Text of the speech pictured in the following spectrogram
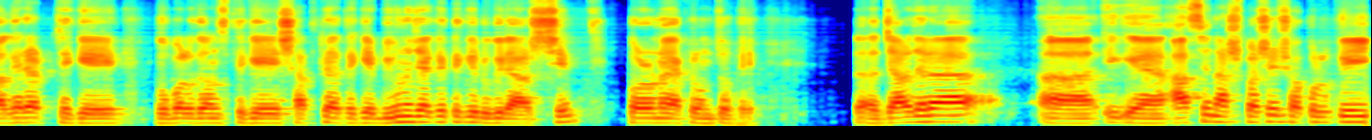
বাগেরহাট থেকে, গোপালগঞ্জ থেকে, সাতক্ষীরা থেকে বিভিন্ন জায়গা থেকে রুগীরা আসছে করোনা আক্রান্ত হয়ে। যারা যারা আছেন আশপাশে সকলকেই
